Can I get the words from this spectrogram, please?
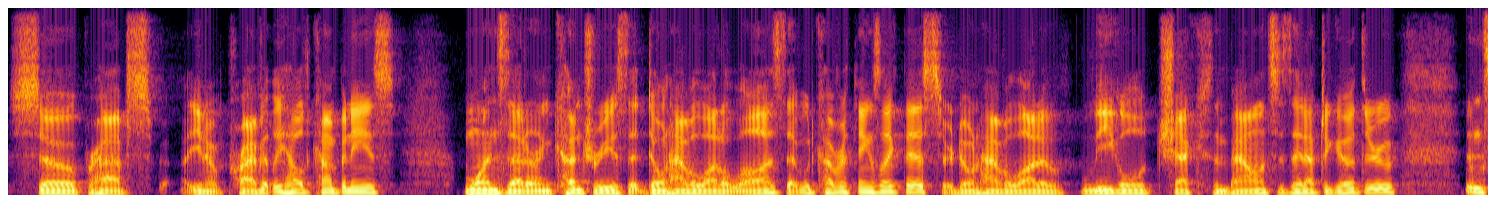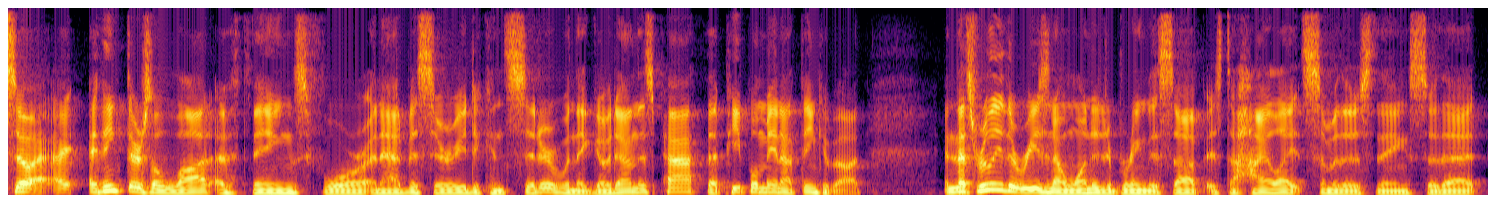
So perhaps you know privately held companies, ones that are in countries that don't have a lot of laws that would cover things like this, or don't have a lot of legal checks and balances they'd have to go through. And so I, I think there's a lot of things for an adversary to consider when they go down this path that people may not think about. And that's really the reason I wanted to bring this up is to highlight some of those things so that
